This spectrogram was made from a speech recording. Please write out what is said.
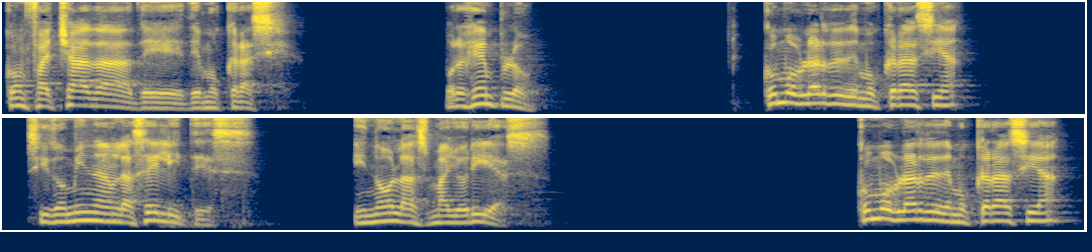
con fachada de democracia. Por ejemplo, ¿Cómo hablar de democracia si dominan las élites y no las mayorías? ¿Cómo hablar de democracia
